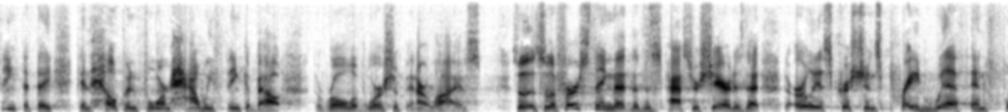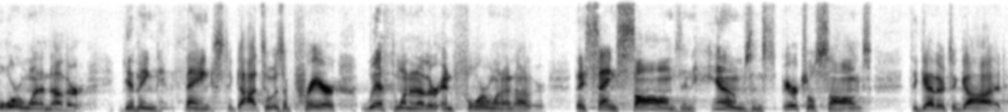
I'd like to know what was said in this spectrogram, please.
think that they can help inform how we think about the role of worship in our lives. So, so the first thing that, that this pastor shared is that the earliest Christians prayed with and for one another, giving thanks to God. So it was a prayer with one another and for one another. They sang psalms and hymns and spiritual songs together to God.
